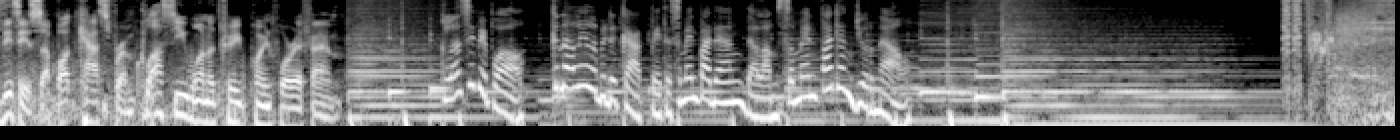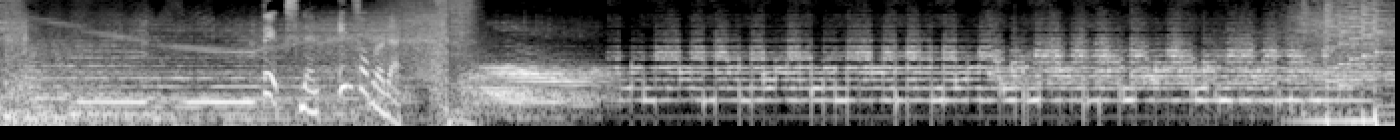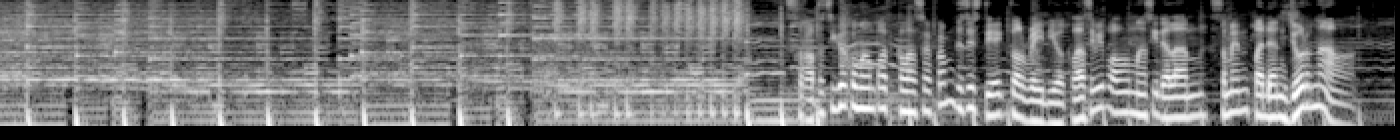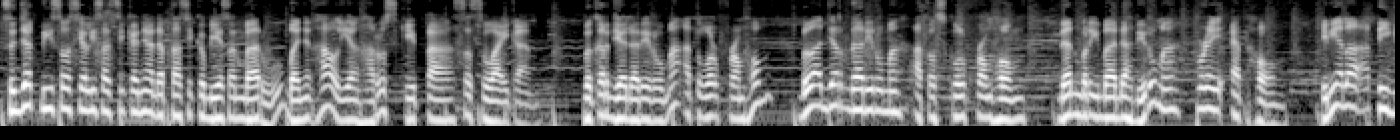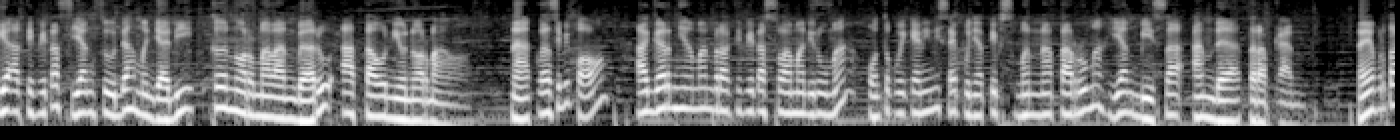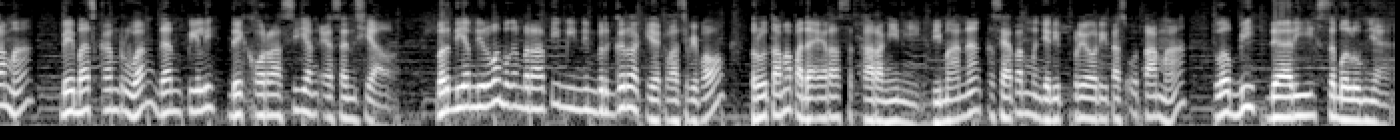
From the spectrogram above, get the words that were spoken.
This is a podcast from Classy 103.4 FM. Classy People, kenali lebih dekat PT Semen Padang dalam Semen Padang Jurnal. Tips dan info produk. Thank you. Empat kelas FM, this is the actual radio. Kelas People masih dalam Semen Padang Jurnal. Sejak disosialisasikannya adaptasi kebiasaan baru, banyak hal yang harus kita sesuaikan. Bekerja dari rumah atau work from home, belajar dari rumah atau school from home, dan beribadah di rumah, pray at home. Ini adalah tiga aktivitas yang sudah menjadi kenormalan baru atau new normal. Nah, classy people, agar nyaman beraktivitas selama di rumah, untuk weekend ini saya punya tips menata rumah yang bisa Anda terapkan. Nah, yang pertama, bebaskan ruang dan pilih dekorasi yang esensial. Berdiam di rumah bukan berarti minim bergerak ya kelas people, terutama pada era sekarang ini, di mana kesehatan menjadi prioritas utama lebih dari sebelumnya.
